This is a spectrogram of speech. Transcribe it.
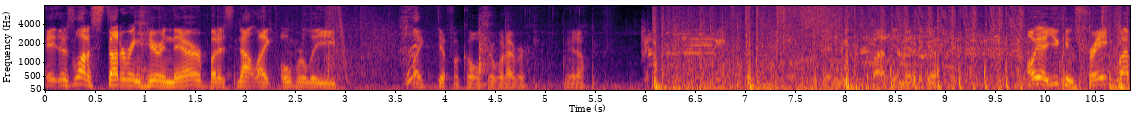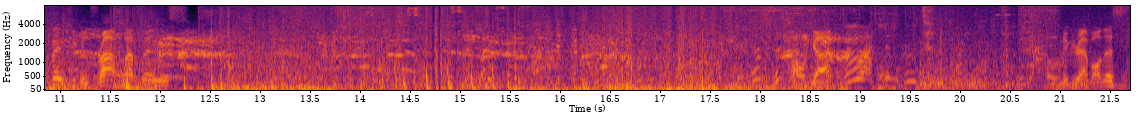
it, there's a lot of stuttering here and there, but it's not like overly like difficult or whatever. You know. Those enemies that clapped me a minute ago. Oh yeah, you can trade weapons. You can drop weapons. Oh god. Oh, let me grab all this.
